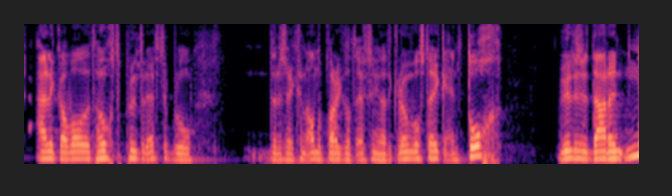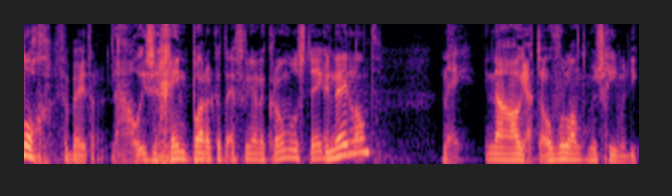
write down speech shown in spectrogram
eigenlijk al wel het hoogtepunt van Efteling. Ik bedoel, er is eigenlijk geen ander park dat de Efteling naar de kroon wil steken. En toch willen ze daarin nog verbeteren. Nou, is er geen park dat de Efteling aan de kroon wil steken? In Nederland? Nee. Nou ja, het Overland misschien, maar die,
